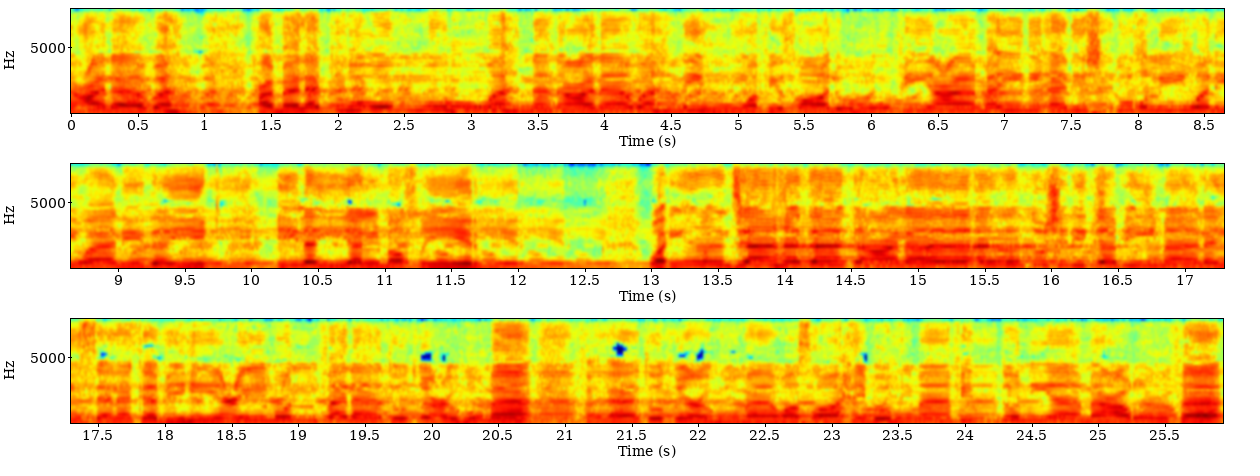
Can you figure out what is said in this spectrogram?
على وهن. حملته أمه وهنا على وهن وفصاله في عامين أن اشكر لي ولوالديك إلي المصير. وإن جاهداك على أن تشرك بي ما ليس لك به علم فلا تطعهما فلا تطعهما وصاحبهما في الدنيا معروفا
